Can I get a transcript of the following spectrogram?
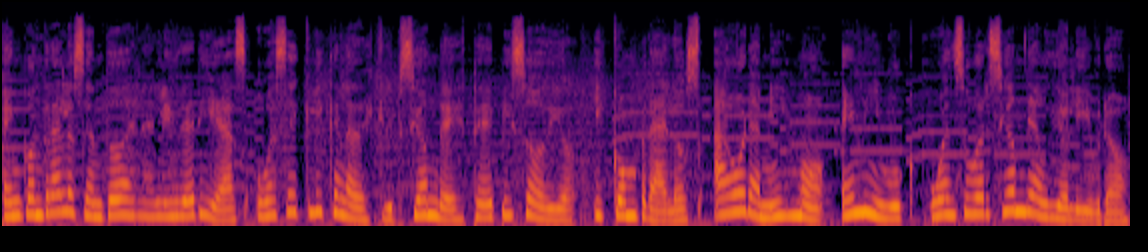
Encontralos en todas las librerías o hace clic en la descripción de este episodio y cómpralos ahora mismo en ebook o en su versión de audiolibro.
